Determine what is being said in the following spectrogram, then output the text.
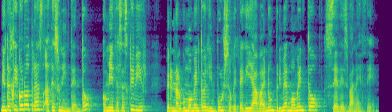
Mientras que con otras haces un intento, comienzas a escribir, pero en algún momento el impulso que te guiaba en un primer momento se desvanece.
